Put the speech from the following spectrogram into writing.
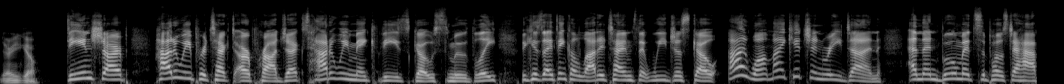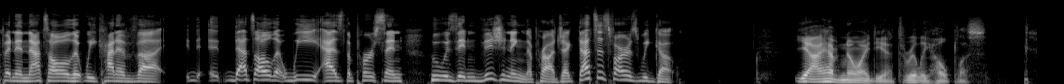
There you go. Dean Sharp, how do we protect our projects? How do we make these go smoothly? Because I think a lot of times that we just go, I want my kitchen redone. And then boom, it's supposed to happen. And that's all that we kind of, uh, that's all that we, as the person who is envisioning the project, that's as far as we go. Yeah, I have no idea. It's really hopeless.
